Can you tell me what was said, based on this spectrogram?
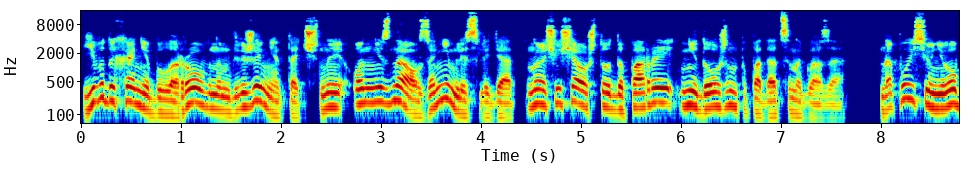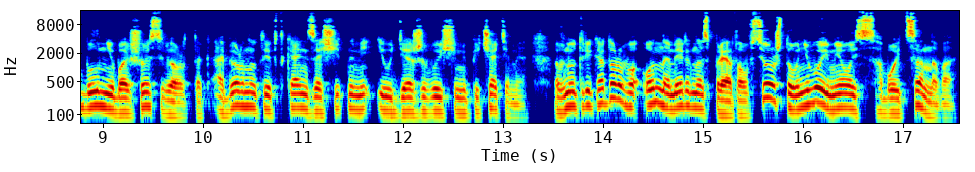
Его дыхание было ровным, движения точны, он не знал, за ним ли следят, но ощущал, что до поры не должен попадаться на глаза. На поясе у него был небольшой сверток, обернутый в ткань защитными и удерживающими печатями, внутри которого он намеренно спрятал все, что у него имелось с собой ценного.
